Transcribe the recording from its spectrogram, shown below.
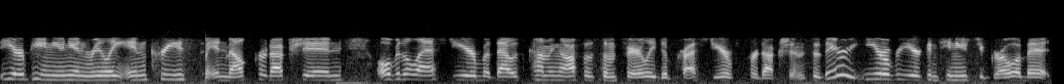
The European Union really increased in milk production over the last year, but that was coming off of some fairly depressed year of production. So their year over year continues to grow a bit.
